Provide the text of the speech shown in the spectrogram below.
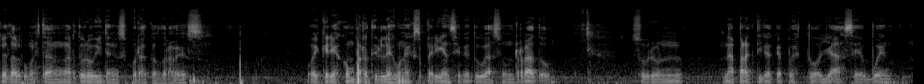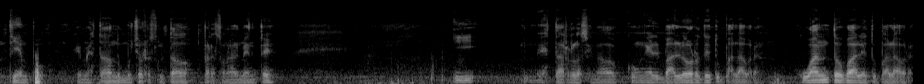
¿Qué tal? ¿Cómo están? Arturo Gittens por acá otra vez. Hoy quería compartirles una experiencia que tuve hace un rato sobre una práctica que he puesto ya hace buen tiempo, que me está dando muchos resultados personalmente y está relacionado con el valor de tu palabra. ¿Cuánto vale tu palabra?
